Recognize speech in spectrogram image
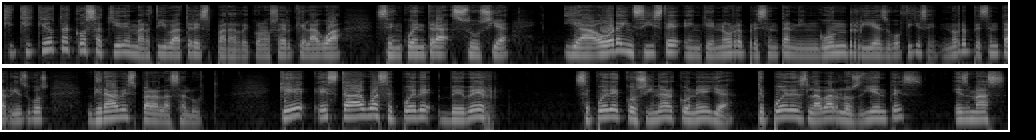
¿qué, qué, qué otra cosa quiere Martí Batres para reconocer que el agua se encuentra sucia y ahora insiste en que no representa ningún riesgo, fíjese, no representa riesgos graves para la salud, que esta agua se puede beber, se puede cocinar con ella, te puedes lavar los dientes, es más,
